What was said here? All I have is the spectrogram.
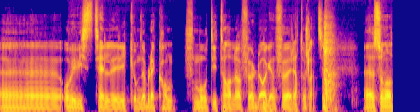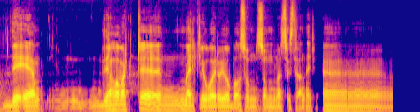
Eh, og vi visste heller ikke om det ble kamp mot Italia før dagen før, rett og slett. Eh, sånn at det er Det har vært eh, merkelige år å jobbe som, som landslagstrener. Eh,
